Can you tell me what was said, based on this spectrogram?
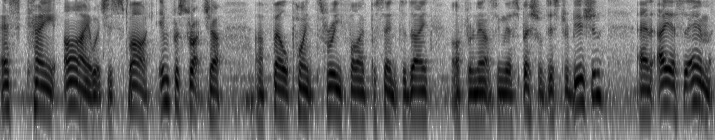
SKI, which is Spark Infrastructure, uh, fell 0.35% today after announcing their special distribution. And ASM,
